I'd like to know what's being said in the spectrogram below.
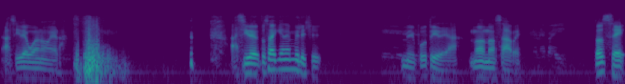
Así de bueno era. Así de, ¿tú sabes quién es Milicic? Ni puta idea. No, no sabe. Entonces,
